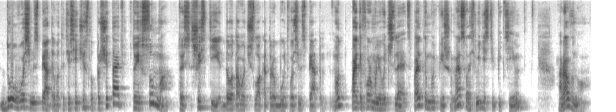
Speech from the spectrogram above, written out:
до 85 вот эти все числа посчитать, то их сумма, то есть с 6 до того числа, которое будет 85, вот по этой формуле вычисляется. Поэтому мы пишем s 85 равно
